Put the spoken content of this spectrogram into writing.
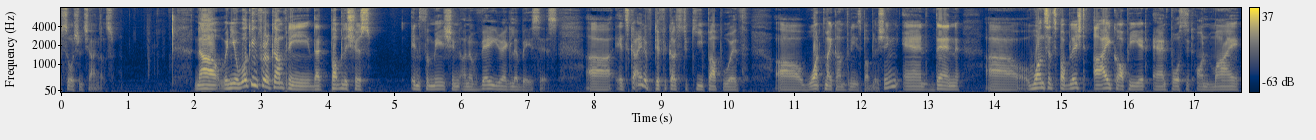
social channels. Now, when you're working for a company that publishes information on a very regular basis, uh, it's kind of difficult to keep up with uh, what my company is publishing and then uh, once it's published i copy it and post it on my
